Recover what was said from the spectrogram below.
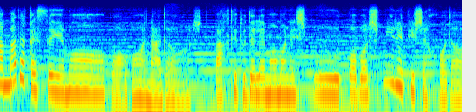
محمد قصه ما بابا نداشت. وقتی تو دل مامانش بود باباش میره پیش خدا.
